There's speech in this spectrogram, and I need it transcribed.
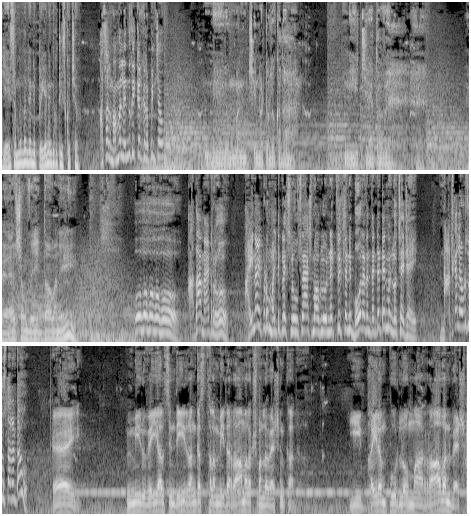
ఏ సంబంధం లేని ప్రియని ఎందుకు తీసుకొచ్చావు? అసలు మమ్మల్ని ఎందుకు ఇక్కడికి రప్పించావు? మీరు మంచి నటులు కదా. మీ చేత వే- వేషం వేయిద్దామని ఓహోహోహో అదా మ్యాటరు. అయినా ఇప్పుడు మల్టీప్లెక్స్లు ఫ్లాష్ మాబ్లు నెట్ఫ్లిక్స్ అన్ని బోలెడంత ఎంటర్టైన్మెంట్లు వచ్చాయి జై. నాటకాలు ఎవరు చూస్తారంటావు? ఏయ్ మీరు వెయ్యాల్సింది రంగస్థలం మీద రామలక్ష్మణుల వేషం కాదు. ఈ భైరంపూర్లో మా రావణ్ వేషం.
